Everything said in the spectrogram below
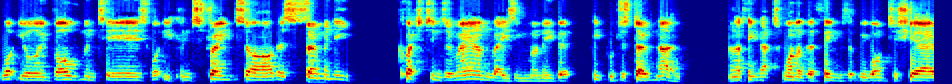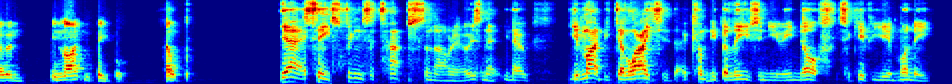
what your involvement is, what your constraints are. There's so many questions around raising money that people just don't know. And I think that's one of the things that we want to share and enlighten people, help. Yeah, it's a strings attached scenario, isn't it? You know, you might be delighted that a company believes in you enough to give you your money,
